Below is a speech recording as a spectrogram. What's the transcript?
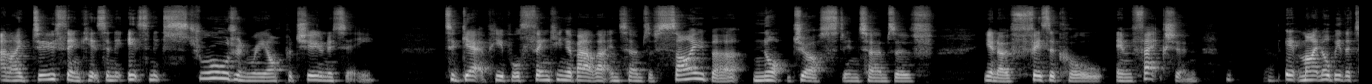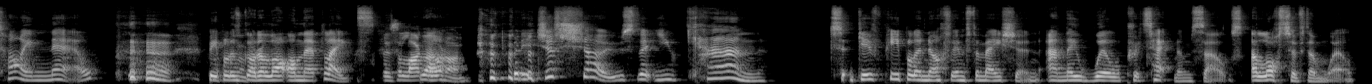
And I do think it's an it's an extraordinary opportunity to get people thinking about that in terms of cyber, not just in terms of, you know, physical infection. It might not be the time now. people have hmm. got a lot on their plates. There's a lot but, going on. but it just shows that you can give people enough information and they will protect themselves. A lot of them will.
